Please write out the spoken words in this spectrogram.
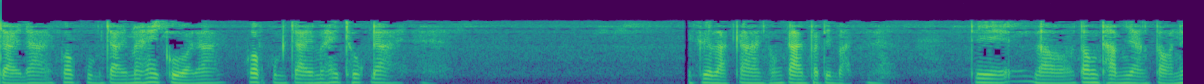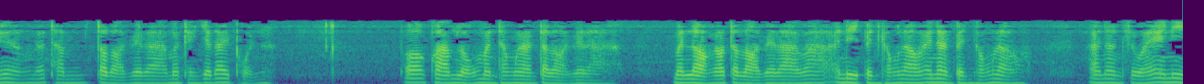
ใจได้ ควบคุมใจไม่ให้กลัวได้ ควบคุมใจไม่ให้ทุกข์ได้คือหลักการของการปฏิบัติที่เราต้องทำอย่างต่อเนื่องและทำตลอดเวลามันถึงจะได้ผล เพราะความหลงมันทำงานตลอดเวลา มันหลอกเราตลอดเวลาว่าอ้นี่เป็นของเราไอ้นั่นเป็นของเราไอ้นั่นสวยไอ้นี่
